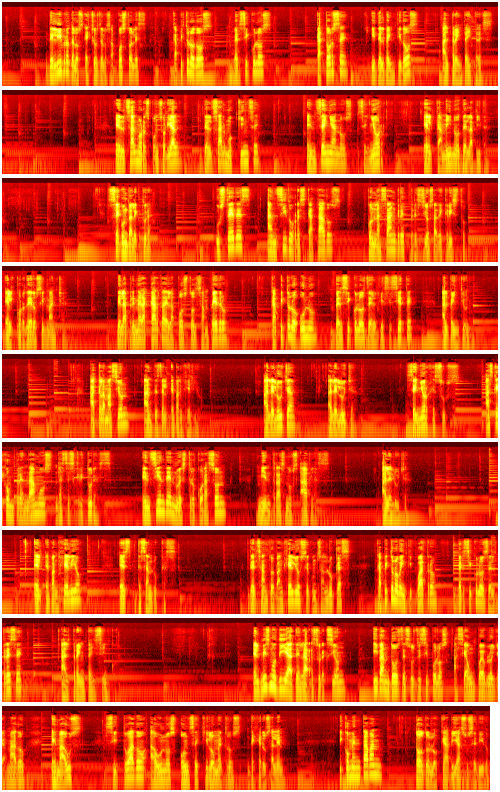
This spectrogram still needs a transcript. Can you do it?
Del libro de los Hechos de los Apóstoles, capítulo 2, versículos 14 y del 22 al 33. El Salmo responsorial del Salmo 15 Enséñanos, Señor, el camino de la vida. Segunda lectura. Ustedes han sido rescatados con la sangre preciosa de Cristo, el Cordero sin mancha. De la primera carta del apóstol San Pedro, capítulo 1, versículos del 17 al 21. Aclamación antes del Evangelio. Aleluya, aleluya. Señor Jesús, haz que comprendamos las escrituras. Enciende nuestro corazón mientras nos hablas. Aleluya. El Evangelio es de San Lucas. Del Santo Evangelio según San Lucas, capítulo 24, versículos del 13 al 35. El mismo día de la resurrección, iban dos de sus discípulos hacia un pueblo llamado Emaús, situado a unos 11 kilómetros de Jerusalén, y comentaban todo lo que había sucedido.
